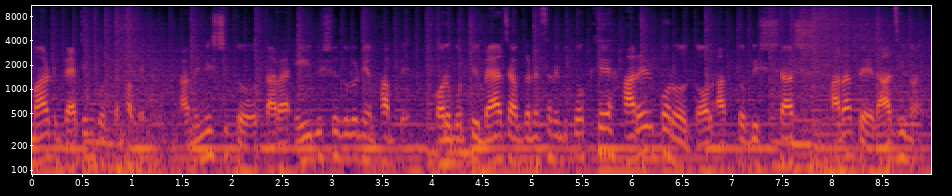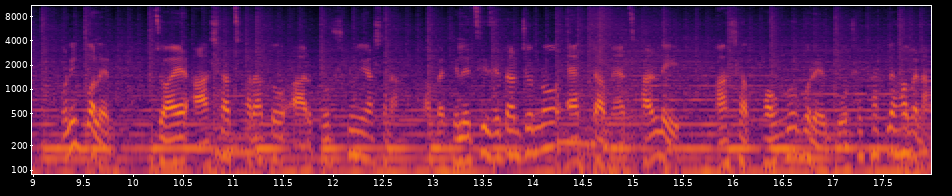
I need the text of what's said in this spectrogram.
smart batting করতে হবে। আমি নিশ্চিত তারা এই বিষয়গুলো নিয়ে ভাববে। পরবর্তী ম্যাচ আফগানিস্তানের বিপক্ষে হারের পরও দল আত্মবিশ্বাস হারাতে রাজি নয়। অনেক বলেন, জয়ের আশা ছাড়া তো আর প্রশ্নই আসে না। আমরা খেলেছি জেতার জন্য, একটা ম্যাচ হারলেই আশা ভঙ্গ করে বসে থাকলে হবে না।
